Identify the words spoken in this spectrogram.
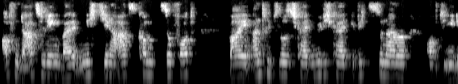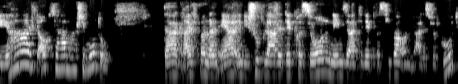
offen darzulegen, weil nicht jeder Arzt kommt sofort bei Antriebslosigkeit, Müdigkeit, Gewichtszunahme auf die Idee, ja, ich glaube, Sie haben Hashimoto. Da greift man dann eher in die Schublade Depression, nehmen Sie Antidepressiva und alles wird gut.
